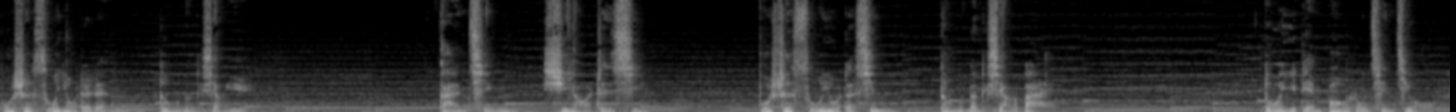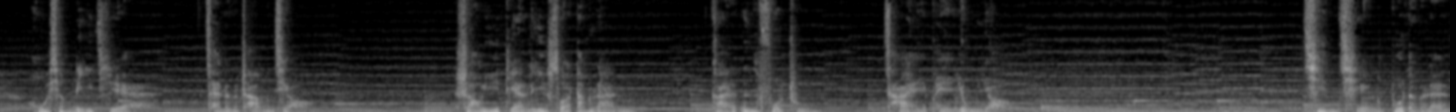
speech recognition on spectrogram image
不是所有的人都能相遇。感情需要珍惜。不是所有的心都能相爱，多一点包容迁就，互相理解，才能长久；少一点理所当然，感恩付出，才配拥有。亲情不等人，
